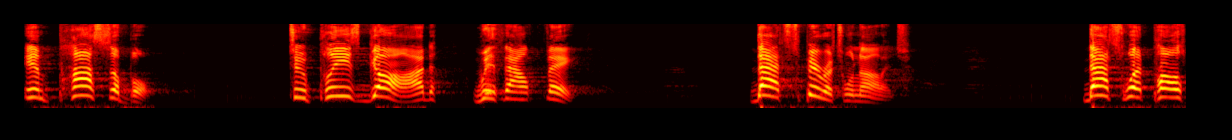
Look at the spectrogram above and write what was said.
impossible to please God without faith. That's spiritual knowledge. That's what Paul's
